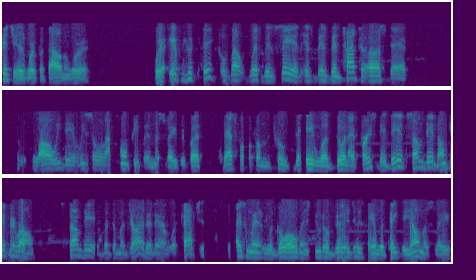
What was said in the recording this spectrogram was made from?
picture is worth a thousand words. Where if you think about what's been said, it's, it's been taught to us that all we did, we sold our own people into slavery. But that's far from the truth. They were doing at first. They did. Some did. Don't get me wrong. Some did, but the majority of them were captured. The whites would go over and shoot up villages and would take the younger slaves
